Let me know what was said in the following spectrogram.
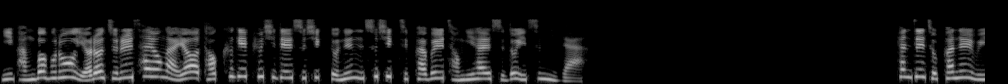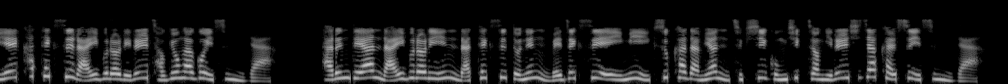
이 방법으로 여러 줄을 사용하여 더 크게 표시될 수식 또는 수식 집합을 정의할 수도 있습니다. 현재 조판을 위해 KaTeX library를 적용하고 있습니다. 다른 대안 library인 LaTeX 또는 MathJax에 이미 익숙하다면 즉시 공식 정의를 시작할 수 있습니다.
